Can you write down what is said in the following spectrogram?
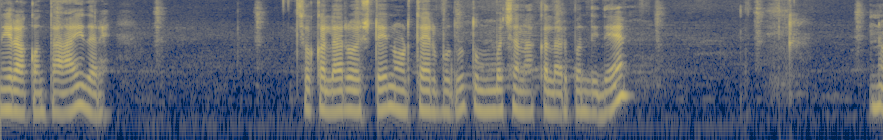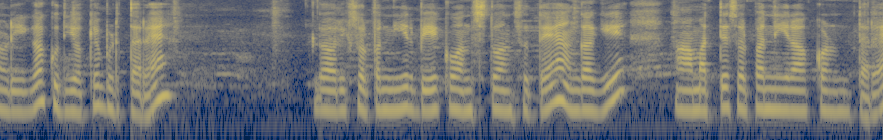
ನೀರು ಹಾಕ್ಕೊತಾ ಇದ್ದಾರೆ ಸೊ ಕಲರು ಅಷ್ಟೇ ನೋಡ್ತಾ ಇರ್ಬೋದು. ತುಂಬ ಚೆನ್ನಾಗಿ ಕಲರ್ ಬಂದಿದೆ. ನೋಡಿ, ಈಗ ಕುದಿಯೋಕ್ಕೆ ಬಿಡ್ತಾರೆ. ಈಗ ಅವ್ರಿಗೆ ಸ್ವಲ್ಪ ನೀರು ಬೇಕು ಅನಿಸ್ತು ಅನಿಸುತ್ತೆ. ಹಂಗಾಗಿ ಮತ್ತೆ ಸ್ವಲ್ಪ ನೀರು ಹಾಕ್ಕೊಳ್ತಾರೆ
